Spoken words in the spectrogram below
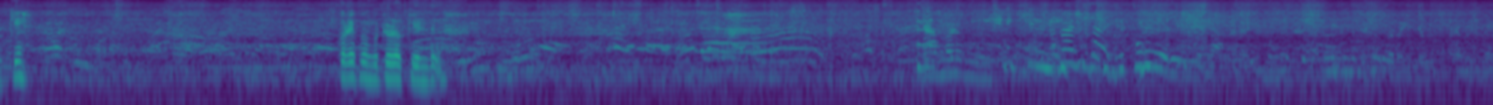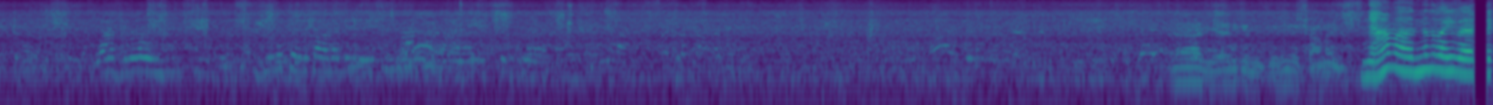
ഓക്കെ. കുറേ പെൺകുട്ടികളൊക്കെ ഉണ്ട്. ഞാൻ വന്നത് വഴി വേറെ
